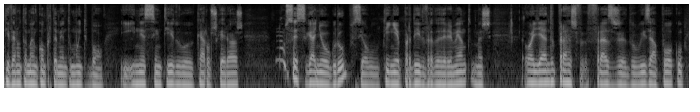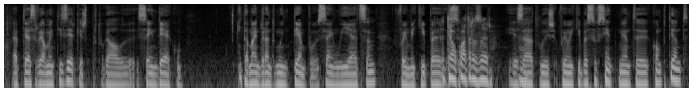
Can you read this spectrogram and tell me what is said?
tiveram também um comportamento muito bom. E, e, nesse sentido, Carlos Queiroz, não sei se ganhou o grupo, se ele tinha perdido verdadeiramente, mas olhando para as frases do Luís há pouco, apetece realmente dizer que este Portugal sem Deco e também durante muito tempo sem Lee Edson foi uma equipa. Até o 4 a 0. Exato, Luís. Foi uma equipa suficientemente competente.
